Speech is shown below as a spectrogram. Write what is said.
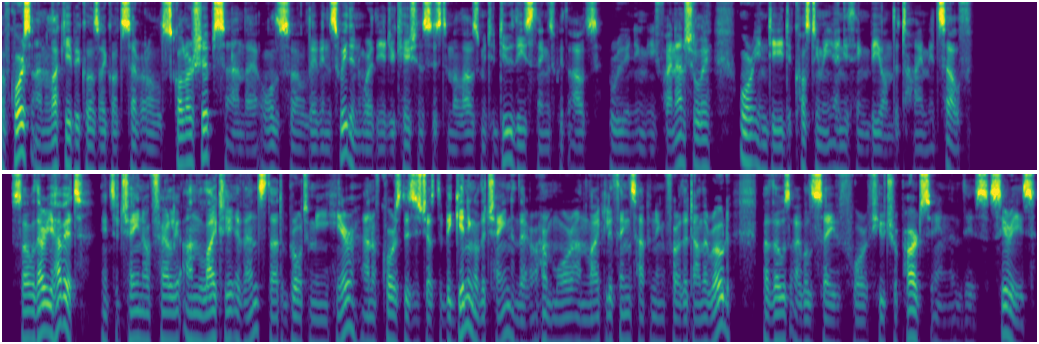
Of course, I'm lucky because I got several scholarships and I also live in Sweden where the education system allows me to do these things without ruining me financially or indeed costing me anything beyond the time itself. So there you have it. It's a chain of fairly unlikely events that brought me here, and of course, this is just the beginning of the chain. There are more unlikely things happening further down the road, but those I will save for future parts in this series.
